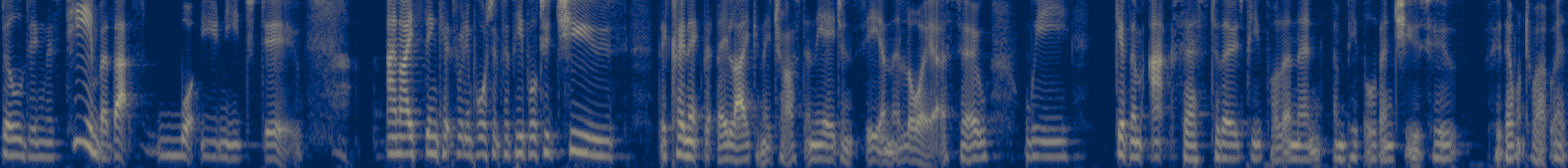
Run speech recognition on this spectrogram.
building this team, but that's what you need to do. And I think it's really important for people to choose the clinic that they like and they trust and the agency and the lawyer. So we give them access to those people and then and people then choose who who they want to work with.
